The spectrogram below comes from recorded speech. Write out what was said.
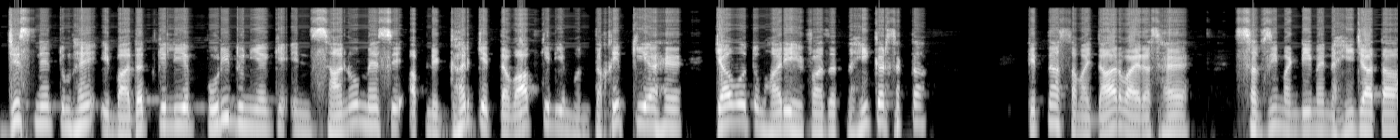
جس نے تمہیں عبادت کے لیے پوری دنیا کے انسانوں میں سے اپنے گھر کے طواف کے لیے منتخب کیا ہے، کیا وہ تمہاری حفاظت نہیں کر سکتا؟ کتنا سمجھدار وائرس ہے۔ سبزی منڈی میں نہیں جاتا،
